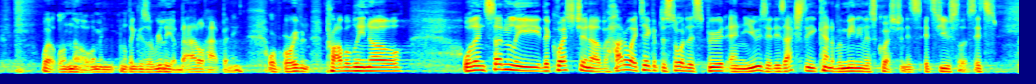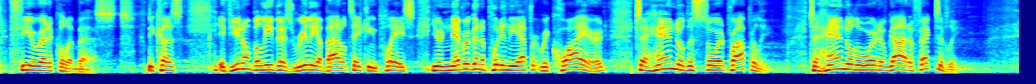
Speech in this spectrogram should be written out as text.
well, well, no, I mean, I don't think there's a really a battle happening, or, or even probably no, well, then suddenly the question of how do I take up the sword of the Spirit and use it is actually kind of a meaningless question. It's, it's useless, it's theoretical at best. Because if you don't believe there's really a battle taking place, you're never going to put in the effort required to handle the sword properly to handle the Word of God effectively.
